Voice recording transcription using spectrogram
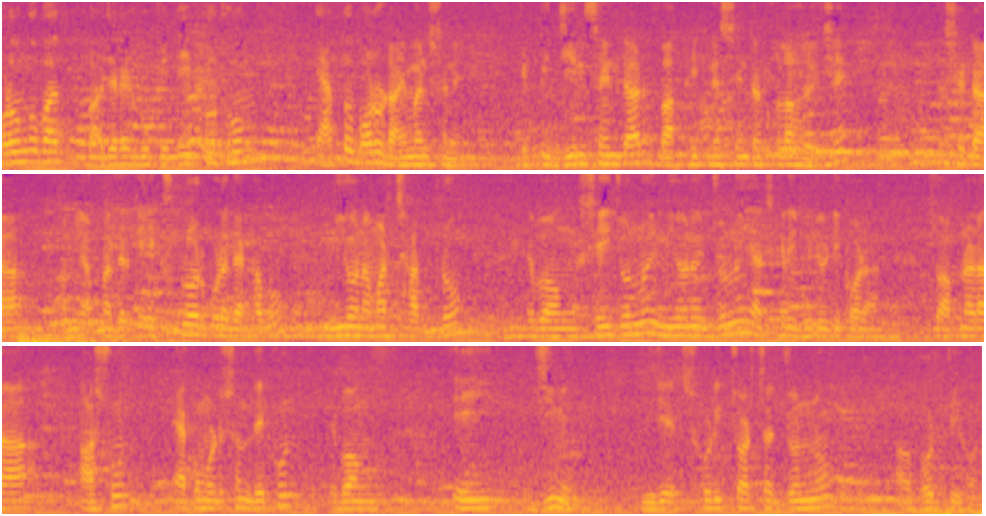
ঔরঙ্গাবাদ বাজারের বুকে এই প্রথম এত বড় ডাইমেনশনে একটি জিম সেন্টার বা ফিটনেস সেন্টার খোলা হয়েছে। সেটা আমি আপনাদেরকে এক্সপ্লোর করে দেখাবো। নিয়ন আমার ছাত্র এবং সেই জন্যই, নিয়নের জন্যই আজকের এই ভিডিওটি করা। তো আপনারা আসুন অ্যাকোমোডেশন দেখুন এবং এই জিমে নিজের শরীর চর্চার জন্য ভর্তি হন।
